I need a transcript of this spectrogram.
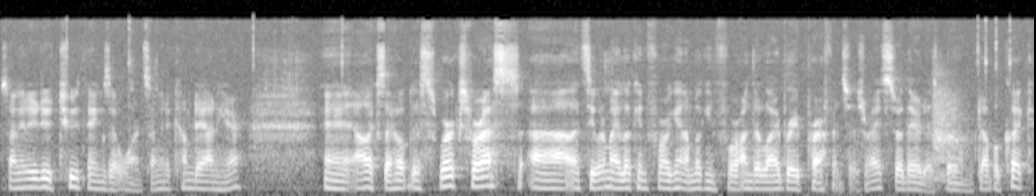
So I'm going to do two things at once. I'm going to come down here and Alex, I hope this works for us. Uh, let's see, what am I looking for again? I'm looking for under library preferences, right? So there it is, boom, double click,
